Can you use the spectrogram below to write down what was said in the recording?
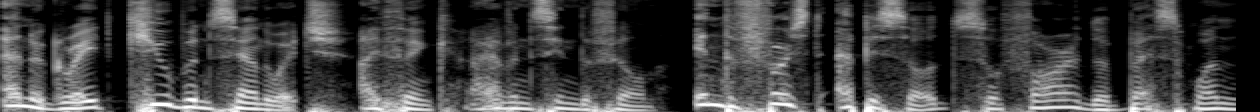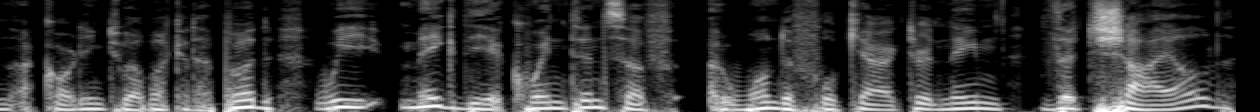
and a great Cuban sandwich. I think. I haven't seen the film. In the first episode, so far the best one according to Abracadapod, we make the acquaintance of a wonderful character named The Child,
